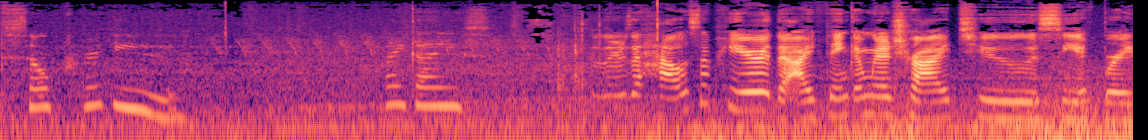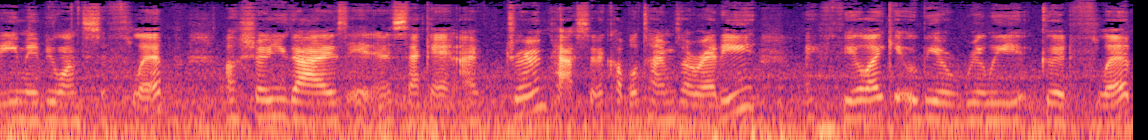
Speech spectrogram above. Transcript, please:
It's so pretty. Hi guys. So there's a house up here that I think I'm gonna try to see if Brady maybe wants to flip. I'll show you guys it in a second. I've driven past it a couple times already. I feel like it would be a really good flip.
